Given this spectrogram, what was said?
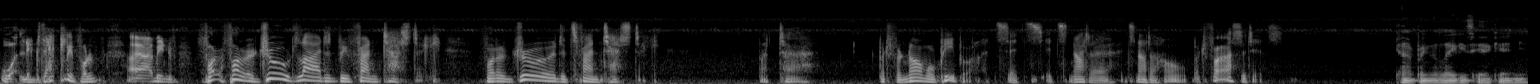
Well, exactly. For I I mean, for for a druid lad, it'd be fantastic. For a druid, it's fantastic. but uh, but for normal people, it's it's it's not a it's not a home. But for us, it is. Can't bring the ladies here, can you?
